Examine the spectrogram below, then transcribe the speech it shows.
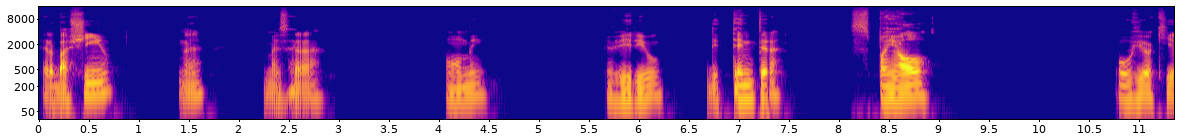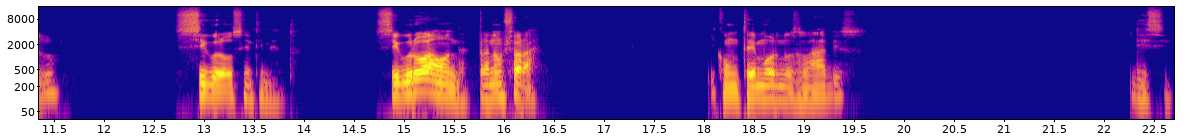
era baixinho, né? Mas era homem, viril, de têmpera, espanhol. Ouviu aquilo, segurou o sentimento. Segurou a onda para não chorar. E com um tremor nos lábios, disse:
